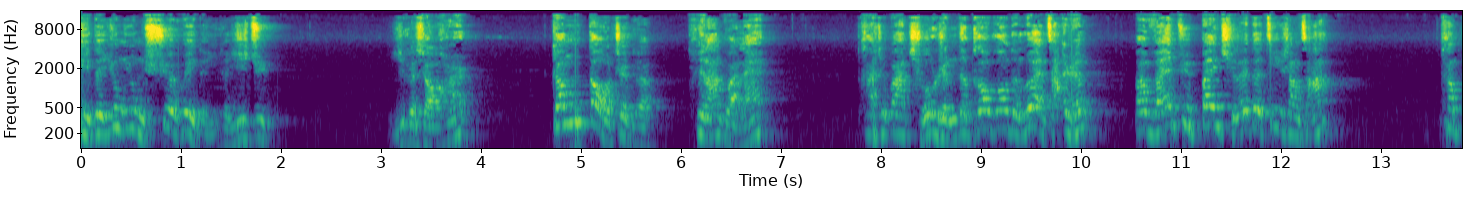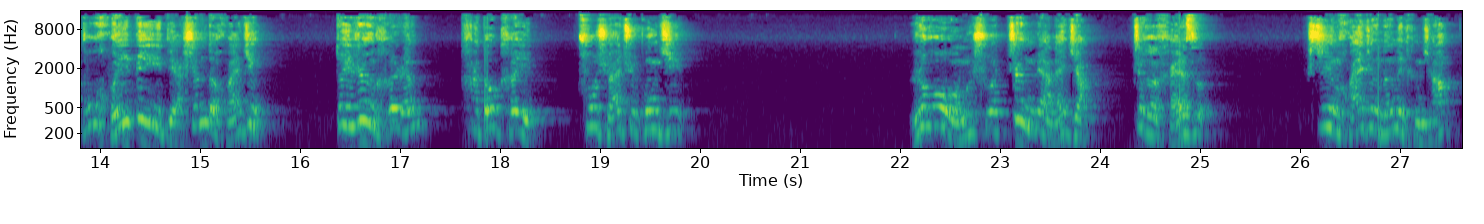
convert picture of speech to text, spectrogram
你的运用穴位的一个依据。一个小孩刚到这个推拿馆来。他就把球扔得高高的，乱砸人，把玩具搬起来在地上砸。他不回避一点生的环境，对任何人他都可以出拳去攻击。如果我们说正面来讲，这个孩子适应环境能力很强，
